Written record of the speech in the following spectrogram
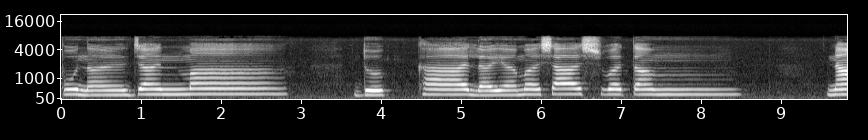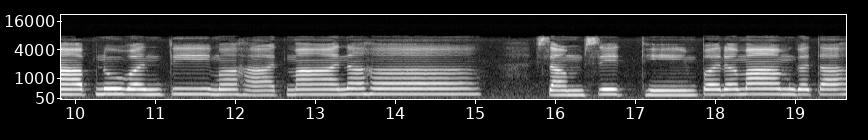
पुनर्जन्म शाश्वतम नाप्नुवन्ति महात्मानः। संसिद्धिं परमां गताः।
